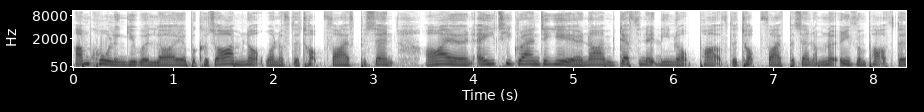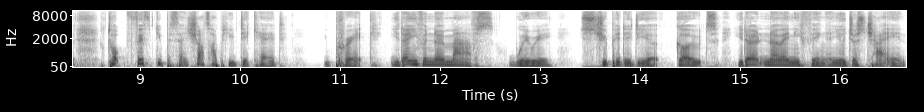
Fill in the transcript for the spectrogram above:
I'm calling you a liar because I'm not one of the top 5%. I earn 80 grand a year and I'm definitely not part of the top 5 percent. I'm not even part of the top 50%. Shut up, you dickhead. You prick. You don't even know maths. Weary. Stupid idiot. Goat. You don't know anything and you're just chatting.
